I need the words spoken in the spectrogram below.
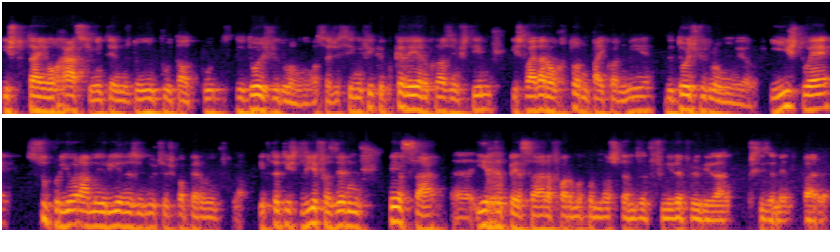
isto tem um rácio em termos do input-output de 2,1, ou seja, significa que cada euro que nós investimos, isto vai dar um retorno para a economia de 2,1 euros. E isto é superior à maioria das indústrias que operam em Portugal. E, portanto, isto devia fazer-nos pensar uh, e repensar a forma como nós estamos a definir a prioridade, precisamente para,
